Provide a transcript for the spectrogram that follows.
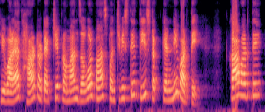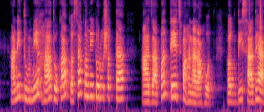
हिवाळ्यात हार्ट अटॅकचे प्रमाण जवळपास पंचवीस ते तीस टक्क्यांनी वाढते. का वाढते? आणि तुम्ही हा धोका कसा कमी करू शकता? आज आपण तेच पाहणार आहोत. अगदी साध्या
